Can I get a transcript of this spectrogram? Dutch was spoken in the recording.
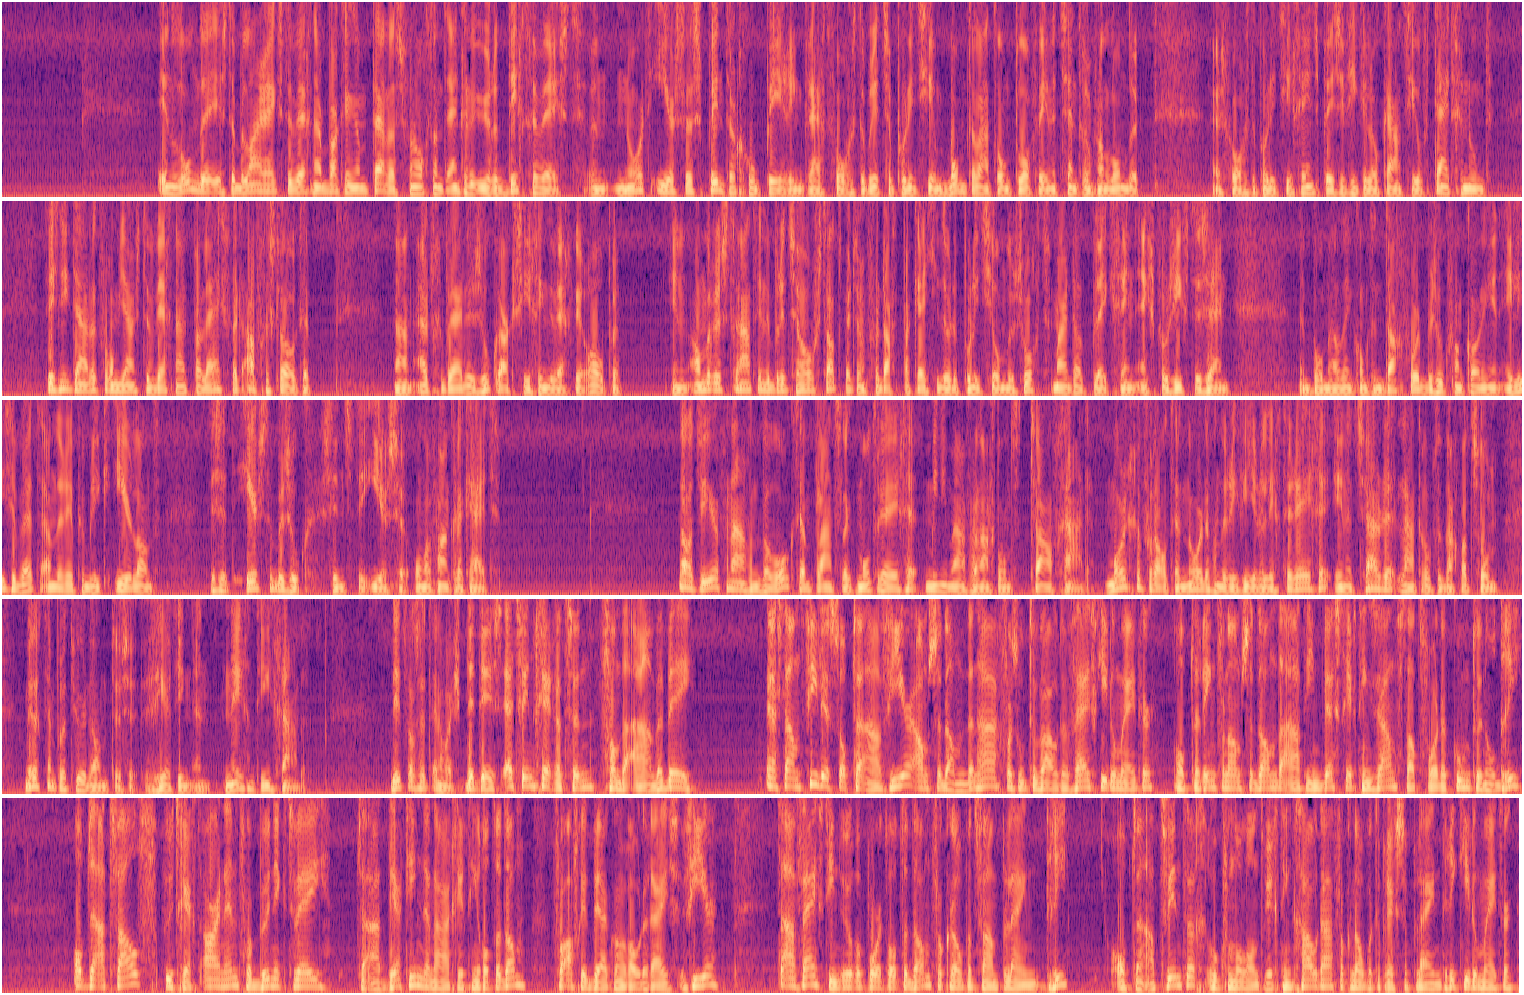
In Londen is de belangrijkste weg naar Buckingham Palace vanochtend enkele uren dicht geweest. Een Noord-Ierse splintergroepering dreigt volgens de Britse politie een bom te laten ontploffen in het centrum van Londen. Er is volgens de politie geen specifieke locatie of tijd genoemd. Het is niet duidelijk waarom juist de weg naar het paleis werd afgesloten. Na een uitgebreide zoekactie ging de weg weer open. In een andere straat in de Britse hoofdstad werd een verdacht pakketje door de politie onderzocht, maar dat bleek geen explosief te zijn. De bommelding komt een dag voor het bezoek van koningin Elisabeth aan de Republiek Ierland. Het is het eerste bezoek sinds de Ierse onafhankelijkheid. Dan het weer, vanavond bewolkt en plaatselijk motregen, minima vannacht rond 12 graden. Morgen vooral ten noorden van de rivieren lichte regen, in het zuiden later op de dag wat zon. Middagtemperatuur dan tussen 14 en 19 graden. Dit was het NOS. Dit is Edwin Gerritsen van de ANWB. Er staan files op de A4 Amsterdam-Den Haag voor Zoeterwoude 5 kilometer. Op de ring van Amsterdam de A10 West richting Zaanstad voor de Koentunnel 3. Op de A12 Utrecht-Arnhem voor Bunnik 2. De A13 daarna richting Rotterdam voor afrit Berkel Rode Reis 4. De A15 Europoort Rotterdam voor knooppunt Vaanplein 3. Op de A20 Hoek van Holland richting Gouda voor knooppunt de Bresseplein 3 kilometer.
